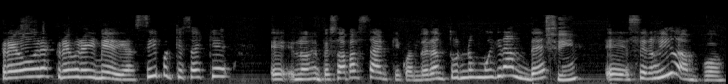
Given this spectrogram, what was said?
Tres horas, tres horas y media. Sí, porque sabes que nos empezó a pasar que cuando eran turnos muy grandes, Sí. eh, se nos iban, pues.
